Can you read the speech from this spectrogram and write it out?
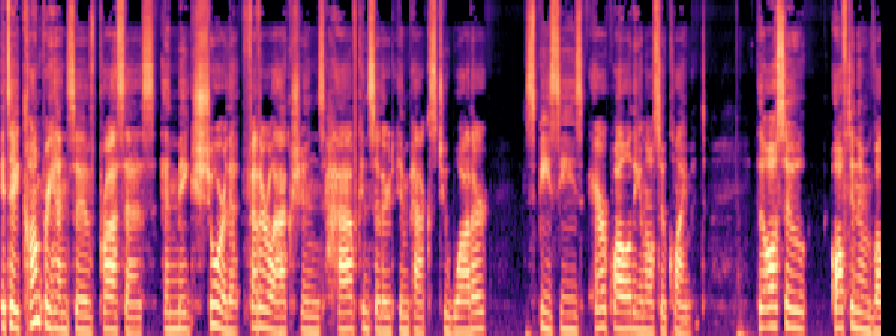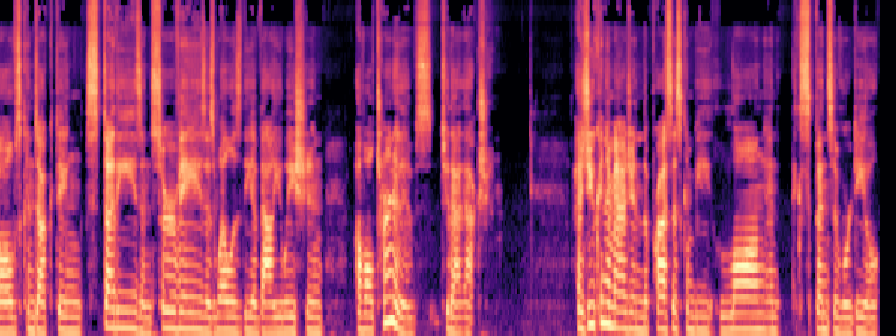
It's a comprehensive process and makes sure that federal actions have considered impacts to water, species, air quality, and also climate. It also often involves conducting studies and surveys as well as the evaluation of alternatives to that action. As you can imagine, the process can be long and expensive ordeal.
